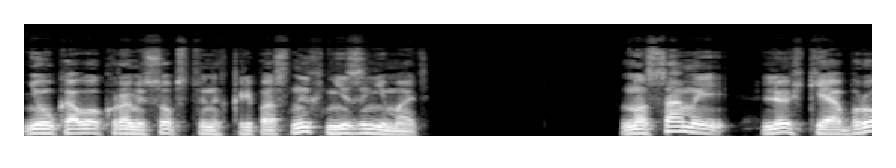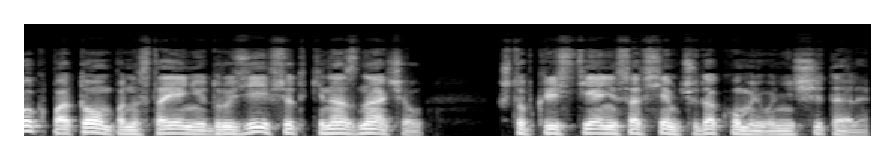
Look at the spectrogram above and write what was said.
ни у кого, кроме собственных крепостных, не занимать. Но самый легкий оброк потом, по настоянию друзей, все-таки назначил – чтоб крестьяне совсем чудаком его не считали.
